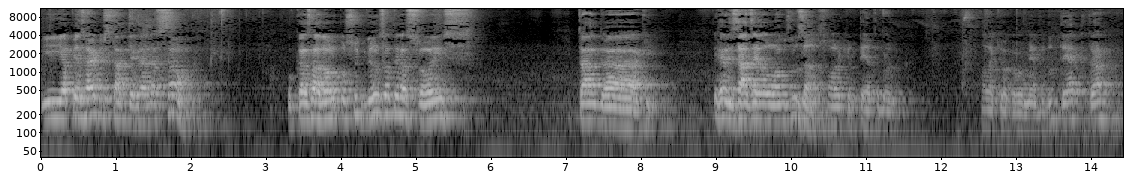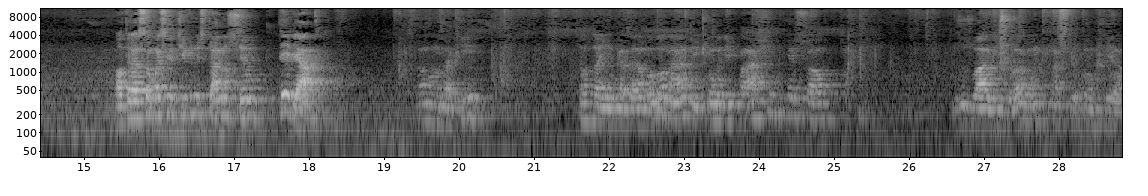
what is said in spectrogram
e apesar do estado de degradação, o casarão não possui grandes alterações tá, da, que, realizadas ao longo dos anos. Olha aqui o teto do, olha aqui o acabamento do teto, tá? A alteração mais não está no seu telhado. Então vamos aqui. Então está aí o casarão abandonado e como de baixo, o pessoal, os usuários de droga, né? Como que é,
